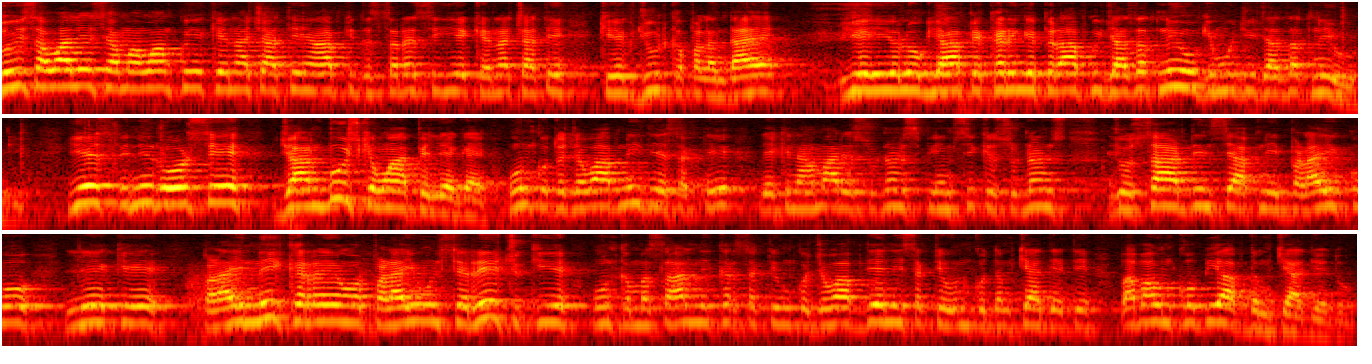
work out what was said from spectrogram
तो इस हवाले से हम आवाम को ये कहना चाहते हैं, आपकी दस्तरस से ये कहना चाहते हैं कि एक झूठ का पलंदा है। ये ये लोग यहाँ पे करेंगे, फिर आपको इजाज़त नहीं होगी, मुझे इजाज़त नहीं होगी। ये स्पिनी रोड से जानबूझ के वहाँ पे ले गए। उनको तो जवाब नहीं दे सकते, लेकिन हमारे स्टूडेंट्स, पीएमसी के स्टूडेंट्स जो साठ दिन से अपनी पढ़ाई को लेके पढ़ाई नहीं कर रहे हैं और पढ़ाई उनसे रह चुकी है, उनका मसला नहीं कर सकते, उनको जवाब दे नहीं सकते, उनको धमकियाँ देते। बाबा, उनको भी आप धमकियाँ दे दो।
